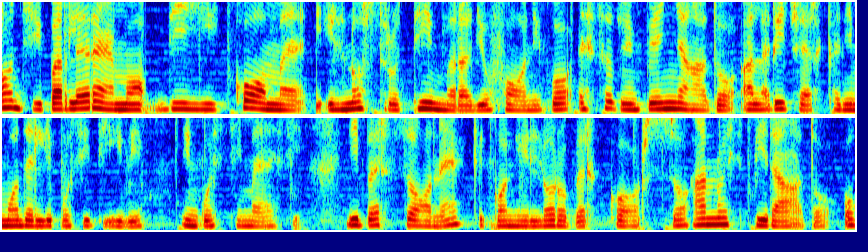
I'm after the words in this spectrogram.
Oggi parleremo di come il nostro team radiofonico è stato impegnato alla ricerca di modelli positivi in questi mesi, di persone che con il loro percorso hanno ispirato o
